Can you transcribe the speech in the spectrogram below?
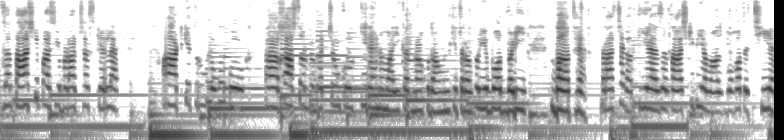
زرتاش کے پاس یہ بڑا اچھا اسکل ہے۔ آرٹ کے تھرو لوگوں کو خاص طور پہ بچوں کو کی رہنمائی کرنا خدا کی طرف، اور یہ بہت بڑی بات ہے۔ بڑا اچھا گاتی ہے زرتاش کی بھی آواز بہت اچھی ہے۔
